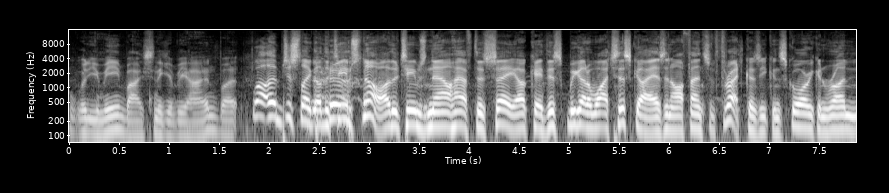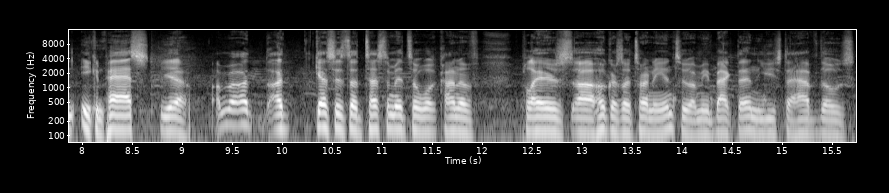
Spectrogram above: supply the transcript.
what you mean by sneaking behind, but Well, just like other teams, no, other teams now have to say, okay, this we got to watch this guy as an offensive threat because he can score, he can run, he can pass. yeah, I'm, I, I guess it's a testament to what kind of players uh, hookers are turning into. I mean, back then you used to have those,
